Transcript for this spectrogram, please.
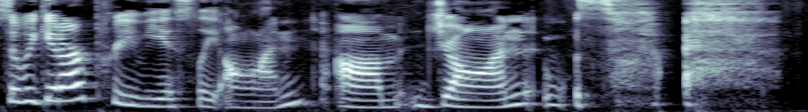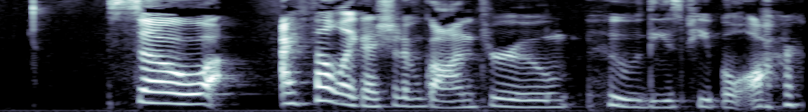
So we get our previously on, um, John. So I felt like I should have gone through who these people are.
